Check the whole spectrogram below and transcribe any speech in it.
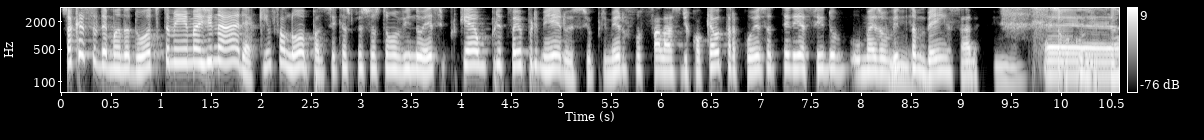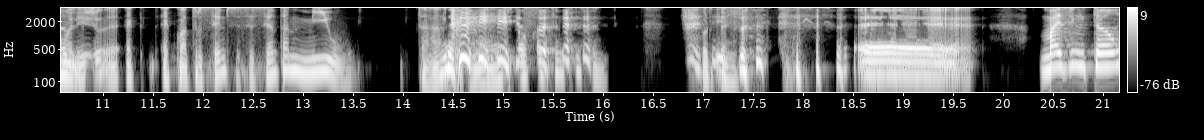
Só que essa demanda do outro também é imaginária. Quem falou? Pode ser que as pessoas estão ouvindo esse porque é foi o primeiro. Se o primeiro falasse de qualquer outra coisa, teria sido o mais ouvido hum. também, sabe? Hum. É... Só a correção ali é, é 460 mil, tá? É só 460. Isso. é... Mas então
